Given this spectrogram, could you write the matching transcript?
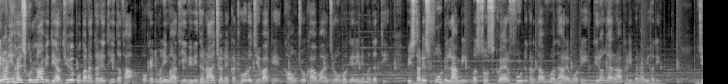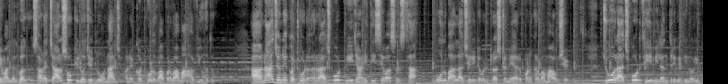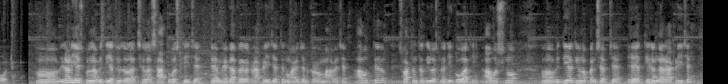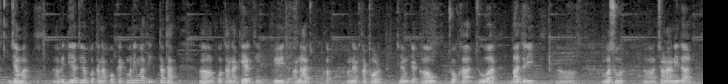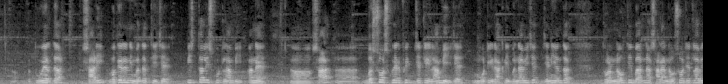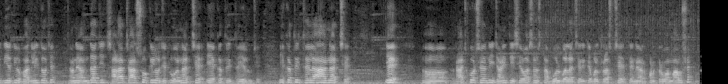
વિરાણી હાઈસ્કૂલના વિદ્યાર્થીઓએ પોતાના ઘરેથી તથા પોકેટ મનીમાંથી વિવિધ અનાજ અને કઠોળ જેવા કે ઘઉં, ચોખા, બાજરો વગેરેની મદદથી પિસ્તાળીસ ફૂટ લાંબી, બસો સ્ક્વેર ફૂટ કરતાં વધારે મોટી તિરંગા રાખડી બનાવી હતી, જેમાં લગભગ સાડા ચારસો કિલો જેટલું અનાજ અને કઠોળ વાપરવામાં આવ્યું હતું. આ અનાજ અને કઠોળ રાજકોટની જાણીતી સેવા સંસ્થા બોલબાલા ચેરિટેબલ ટ્રસ્ટને અર્પણ કરવામાં આવશે. જુઓ રાજકોટથી મિલન ત્રિવેદીનો રિપોર્ટ. વિરાણી હાઈસ્કૂલના વિદ્યાર્થીઓ દ્વારા છેલ્લા સાત વર્ષથી છે એ મેગા પ્રેરક રાખડી છે તેનું આયોજન કરવામાં આવે છે. આ વખતે સ્વાતંત્ર્ય દિવસ નજીક હોવાથી આ વર્ષનો વિદ્યાર્થીઓનો કન્સેપ્ટ છે એ તિરંગા રાખડી છે, જેમાં વિદ્યાર્થીઓ પોતાના પોકેટ મનીમાંથી તથા પોતાના ઘેરથી વિવિધ અનાજ અને કઠોળ જેમ કે ઘઉં, ચોખા, જુવાર, બાજરી મસૂર ચણાની દાળ, તુવેર દાળ સાડી વગેરેની મદદથી છે. પિસ્તાલીસ ફૂટ લાંબી અને સાડા બસો સ્ક્વેર ફીટ જેટલી લાંબી જે મોટી રાખડી બનાવી છે, જેની અંદર ધોરણ નવથી બારના સાડા નવસો જેટલા વિદ્યાર્થીઓ ભાગ લીધો છે અને અંદાજિત સાડા ચારસો કિલો જેટલું અનાજ છે એ એકત્રિત થયેલું છે. એકત્રિત થયેલા આ અનાજ છે એ રાજકોટ શહેરની જાણીતી સેવા સંસ્થા બોલબાલા ચેરિટેબલ ટ્રસ્ટ છે, તેને અર્પણ કરવામાં આવશે.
